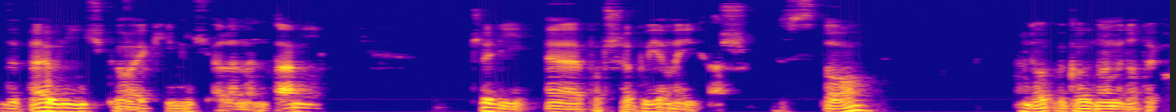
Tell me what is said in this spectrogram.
wypełnić go jakimiś elementami, czyli e, potrzebujemy ich aż 100. Do, wykonamy do tego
